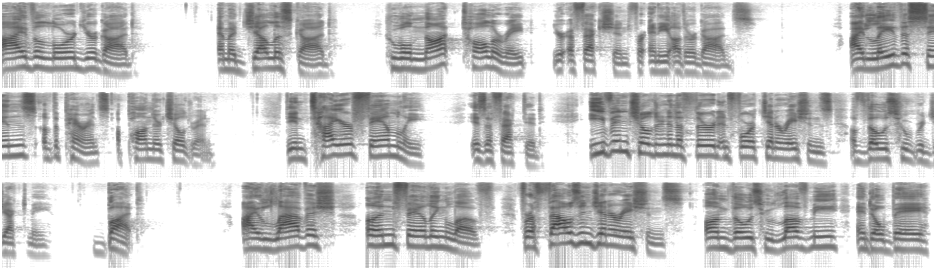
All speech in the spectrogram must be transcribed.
I, the Lord your God, am a jealous God who will not tolerate your affection for any other gods. I lay the sins of the parents upon their children. The entire family is affected, even children in the third and fourth generations of those who reject me. But I lavish unfailing love for a thousand generations on those who love me and obey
